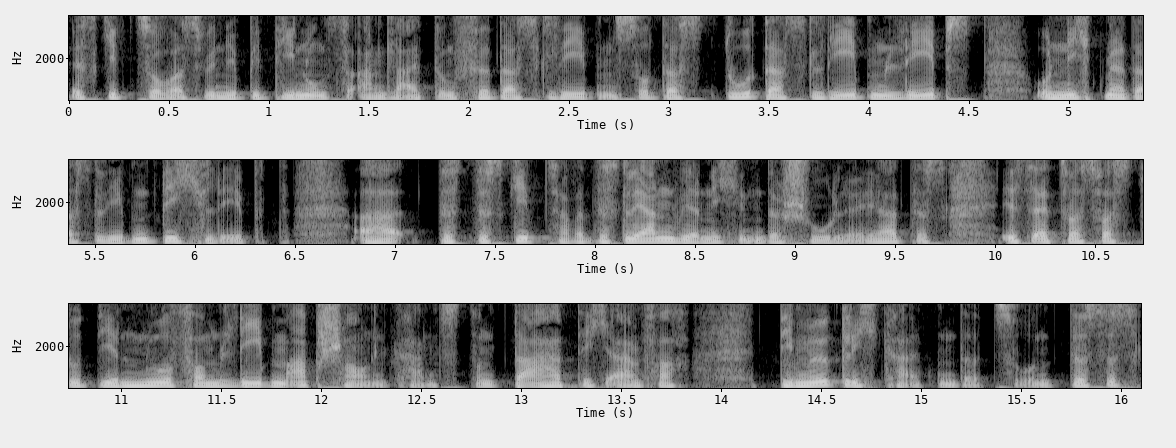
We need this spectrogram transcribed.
es gibt sowas wie eine Bedienungsanleitung für das Leben, so dass du das Leben lebst und nicht mehr das Leben dich lebt. Äh, das, das gibt's, aber das lernen wir nicht in der Schule. Ja, das ist etwas, was du dir nur vom Leben abschauen kannst. Und da hatte ich einfach die Möglichkeiten dazu. Und das ist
